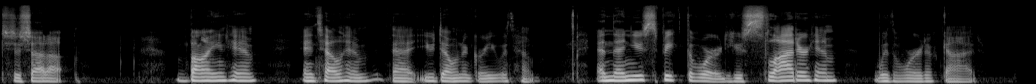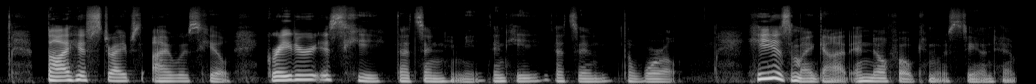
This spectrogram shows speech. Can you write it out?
to shut up. Bind him and tell him that you don't agree with him. And then you speak the word. You slaughter him with the word of God. By his stripes I was healed. Greater is he that's in me than he that's in the world. He is my God, and no foe can withstand him.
